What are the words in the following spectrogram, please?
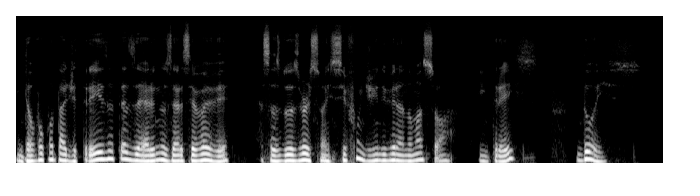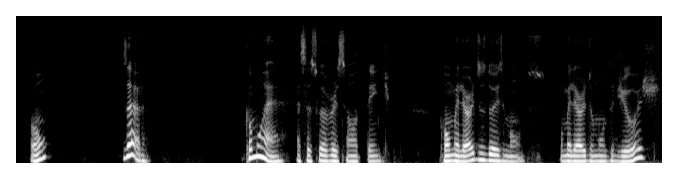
Então vou contar de 3 até 0 e no 0 você vai ver essas duas versões se fundindo e virando uma só. Em 3, 2, 1, 0. Como é essa sua versão autêntica? Com o melhor dos dois mundos. O melhor do mundo de hoje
